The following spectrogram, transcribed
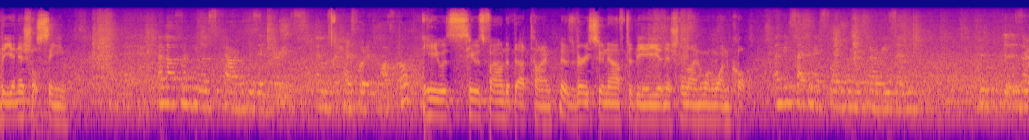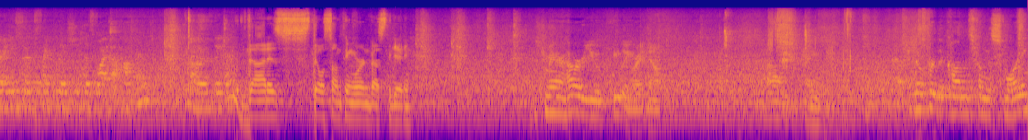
the initial scene. And that's when he was found with his injuries and was transported to hospital? He was, he was found at that time. It was very soon after the initial 911 call. And the second explosion, there's no reason, is there any sort of speculation as why that happened? Hours later? That is still something we're investigating. Mr. Mayor, how are you feeling right now? No further comments from this morning.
